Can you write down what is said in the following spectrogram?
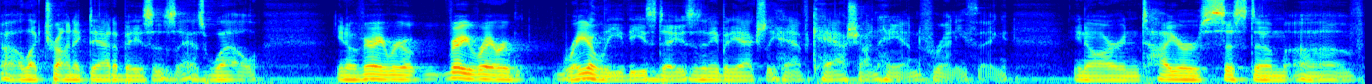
uh, electronic databases as well. You know, very rare, very rare, rarely these days does anybody actually have cash on hand for anything. You know, our entire system of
